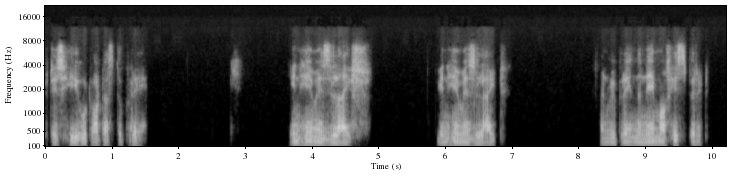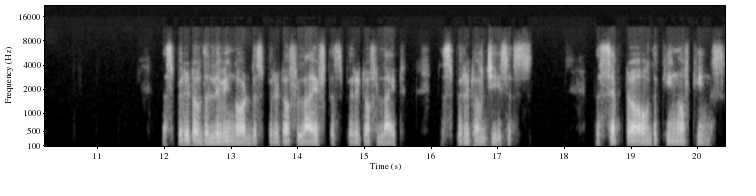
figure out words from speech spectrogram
It is He who taught us to pray. In Him is life, in Him is light. And we pray in the name of His Spirit, the Spirit of the living God, the Spirit of life, the Spirit of light, the Spirit of Jesus, the scepter of the King of Kings,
